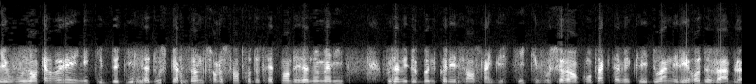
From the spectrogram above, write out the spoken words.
Et vous encadrerez une équipe de 10 à 12 personnes sur le centre de traitement des anomalies vous avez de bonnes connaissances linguistiques, vous serez en contact avec les douanes et les redevables.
